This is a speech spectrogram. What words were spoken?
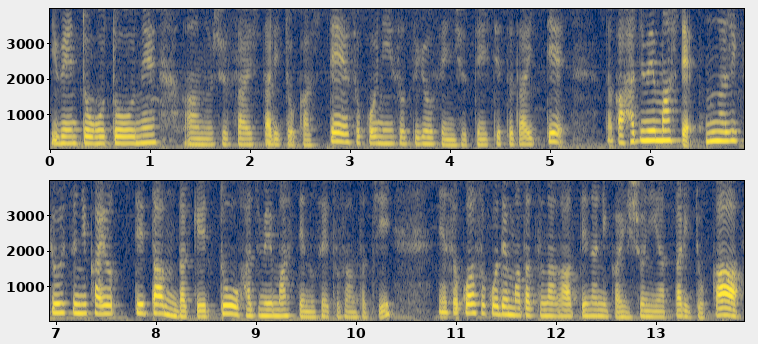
イベントごとをねあの主催したりとかしてそこに卒業生に出展していただいてだか初めまして同じ教室に通ってたんだけど初めましての生徒さんたちでそこはそこでまたつながって何か一緒にやったりとか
